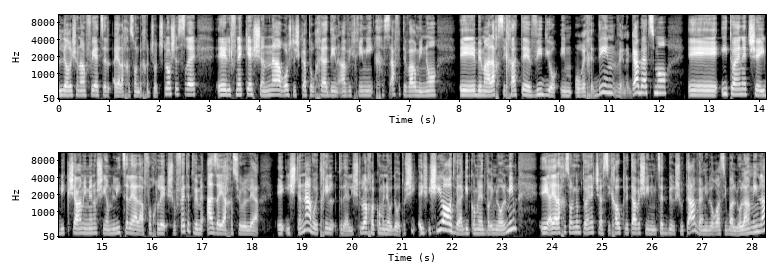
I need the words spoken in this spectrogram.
שלראשונה הופיע אצל איילה חסון בחדשות 13, אה, לפני כשנה ראש לשכת עורכי הדין אבי חימי חשף את איבר מינו אה, במהלך שיחת אה, וידאו עם עורכת דין, ונגע בעצמו. אה, היא טוענת שהיא ביקשה ממנו שימליץ עליה להפוך לשופטת, ומאז היחס שלו אליה אה, השתנה, והוא התחיל, אתה יודע, לשלוח לה כל מיני הודעות אישי- אישיות ולהגיד כל מיני דברים לא הולמים. אה, איילה חסון גם טוענת שהשיחה הוקלטה ושהיא נמצאת ברשותה, ואני לא רואה סיבה לא להאמין לה.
